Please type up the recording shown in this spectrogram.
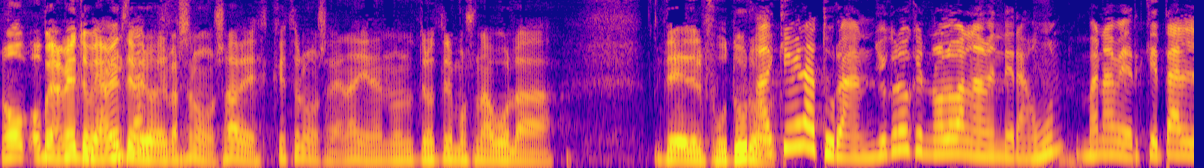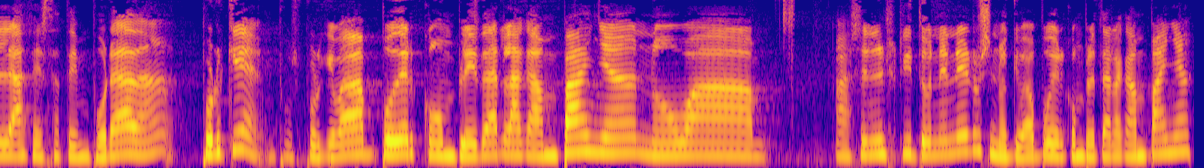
No, obviamente, obviamente, pero el Barça no lo sabe. Es que esto no lo sabe nadie. ¿eh? No, no tenemos una bola de- del futuro. Hay que ver a Turán. Yo creo que no lo van a vender aún. Van a ver qué tal hace esta temporada. ¿Por qué? Pues porque va a poder completar la campaña, no va a ser inscrito en enero, sino que va a poder completar la campaña.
